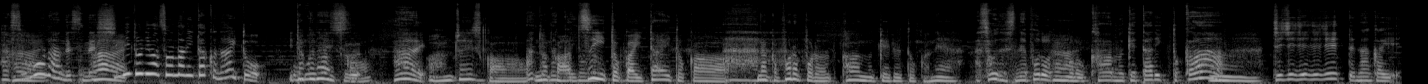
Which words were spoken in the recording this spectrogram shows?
あ、はい。そうなんですね、はい。シミ取りはそんなに痛くないと痛くないですか？はい。あ本当ですか？あとなんかなんかいとか痛いとかなんかポロポロ皮むけるとかね、あそうですね。ポロポロ皮むけたりとか、うん。じじじじじってなんか焼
